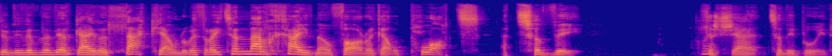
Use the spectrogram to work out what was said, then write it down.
Dwi wedi ddefnyddio'r gair yn llac iawn, rhywbeth reit anarchaidd mewn ffordd o gael plot a tyfu. Llysiau tyfu bwyd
